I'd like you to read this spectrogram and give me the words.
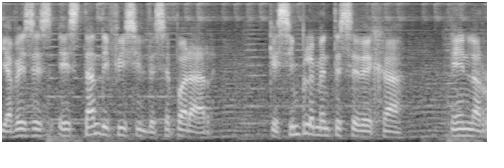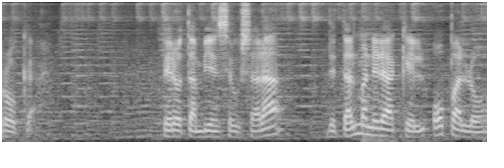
y a veces es tan difícil de separar que simplemente se deja en la roca. Pero también se usará de tal manera que el ópalo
